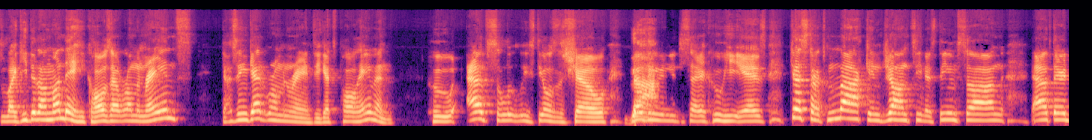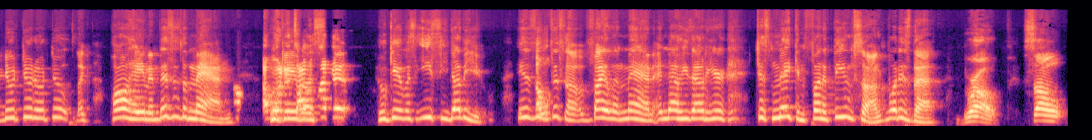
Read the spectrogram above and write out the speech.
like he did on Monday, he calls out Roman Reigns. Doesn't get Roman Reigns. He gets Paul Heyman, who absolutely steals the show. Doesn't God. even need to say who he is. Just starts mocking John Cena's theme song out there. Do do do do. Like Paul Heyman, this is the man oh, I Who wanted to gave talk us- about that. who gave us ECW. He's Oh. just a violent man, and now he's out here just making fun of theme songs. What is that? bro. So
